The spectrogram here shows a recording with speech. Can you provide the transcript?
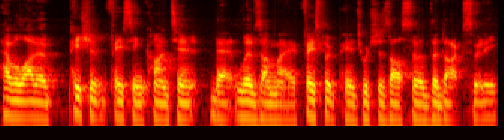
have a lot of patient-facing content that lives on my Facebook page, which is also the Doc Smitty.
